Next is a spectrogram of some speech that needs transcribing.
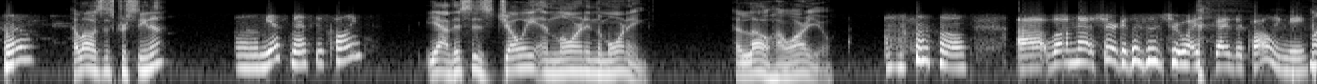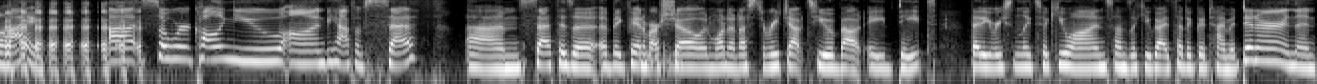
Hello. Hello, is this Christina? Um, yes, Matthew's calling. Yeah, this is Joey and Lauren in the morning. Hello, how are you? Oh, uh, well, I'm not sure because I'm not sure why you guys are calling me. Well, hi. uh, so we're calling you on behalf of Seth. Um, Seth is a, a big fan of our show and wanted us to reach out to you about a date that he recently took you on. Sounds like you guys had a good time at dinner and then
